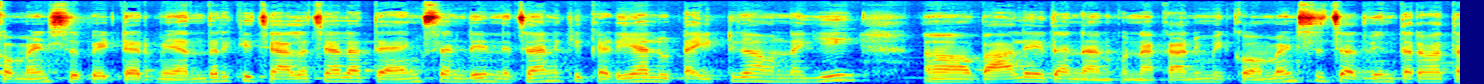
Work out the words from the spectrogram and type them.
కామెంట్స్ పెట్టారు. మీ అందరికీ చాలా చాలా థ్యాంక్స్ అండి. నిజానికి కడియాలు టైట్గా ఉన్నాయి. బాగాలేదని అనుకున్నా. కానీ మీ కామెంట్స్ చదివిన తర్వాత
